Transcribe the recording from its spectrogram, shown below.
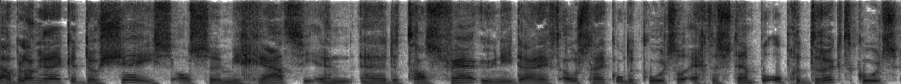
Nou, belangrijke dossiers als uh, migratie en uh, de transferunie, daar heeft Oostenrijk onder Koerts wel echt een stempel op gedrukt. Koerts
